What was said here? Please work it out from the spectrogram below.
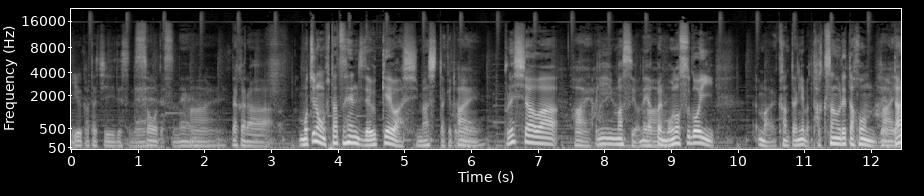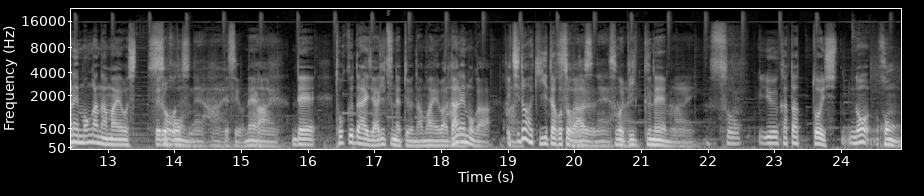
いう形ですね。そうですね。はだからもちろん2つ返事で受けはしましたけい、ども、はい。プレッシャーははいありますよね、はい。やっぱりものすごい、まあ、簡単に言えばたくさん売れた本で、はい。誰もが名前を知ってる本ですよね。はい。で徳大寺有常という名前は誰もがい。一度は聞いたことがある、そうですね。すごいビッグネーム、はい。そういう方との本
